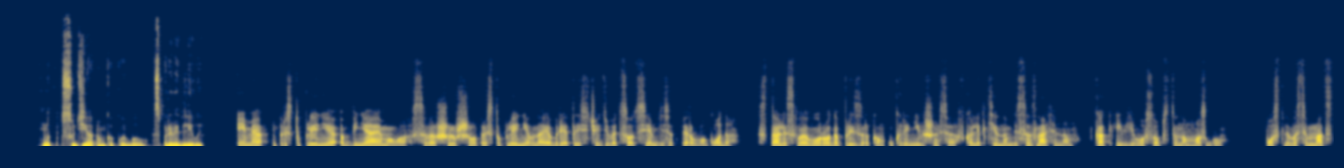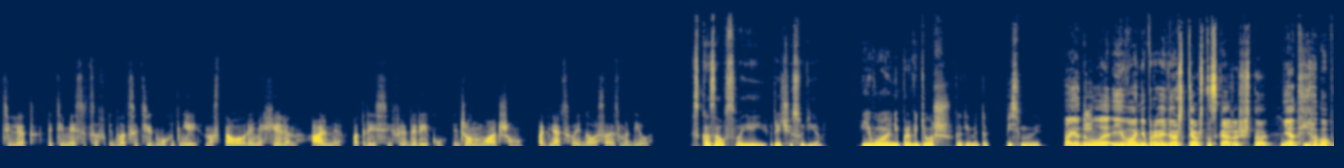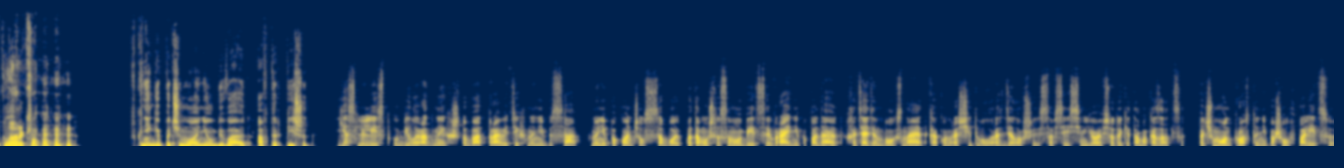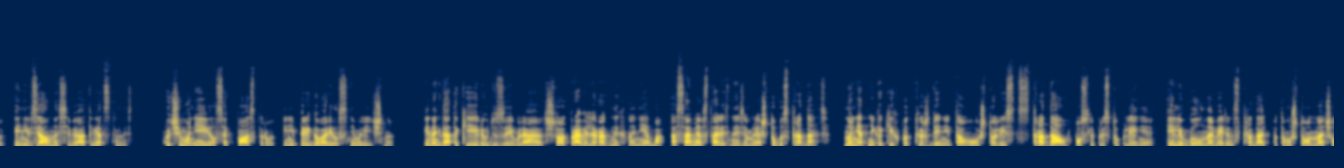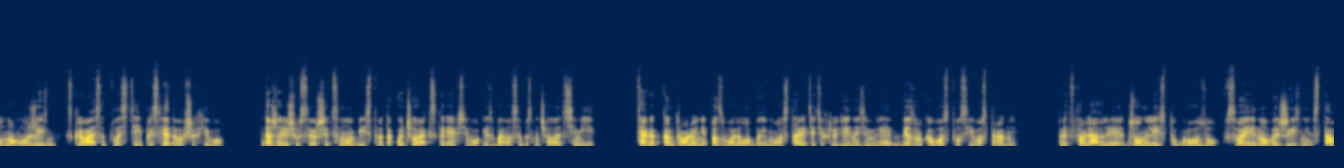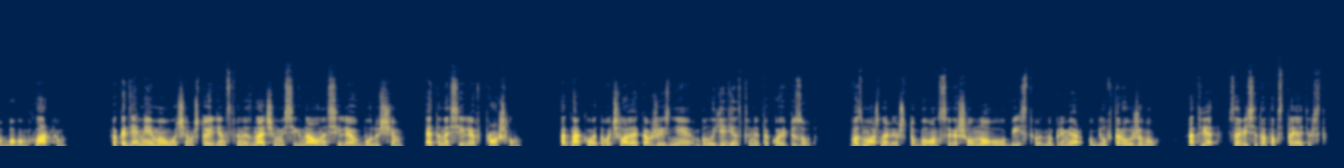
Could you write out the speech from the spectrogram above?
Вот судья там какой был, справедливый. Имя и преступление обвиняемого, совершившего преступление в ноябре 1971 года, стали своего рода призраком, укоренившимся в коллективном бессознательном, как и в его собственном мозгу. После 18 лет, 5 месяцев и 22 дней настало время Хелен, Альме, Патрисии, Фредерику и Джону-младшему поднять свои голоса из могилы. Сказал в своей речи судья. Его не проведешь какими-то письмами а я думала, и... его не проведешь тем, что скажешь, что нет, я Боб Кларк. В книге «Почему они убивают» автор пишет. Если Лист убил родных, чтобы отправить их на небеса, но не покончил с собой, потому что самоубийцы в рай не попадают, хотя один бог знает, как он рассчитывал, разделавшись со всей семьей, все-таки там оказаться, почему он просто не пошел в полицию и не взял на себя ответственность? Почему не явился к пастору и не переговорил с ним лично? Иногда такие люди заявляют, что отправили родных на небо, а сами остались на земле, чтобы страдать. Но нет никаких подтверждений того, что Лист страдал после преступления или был намерен страдать, потому что он начал новую жизнь, скрываясь от властей, преследовавших его. Даже решив совершить самоубийство, такой человек, скорее всего, избавился бы сначала от семьи. Тяга к контролю не позволила бы ему оставить этих людей на земле без руководства с его стороны. Представлял ли Джон Лист угрозу в своей новой жизни, став Бобом Кларком? В Академии мы учим, что единственный значимый сигнал насилия в будущем – это насилие в прошлом. Однако у этого человека в жизни был единственный такой эпизод. Возможно ли, чтобы он совершил новое убийство, например, убил вторую жену? Ответ зависит от обстоятельств.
